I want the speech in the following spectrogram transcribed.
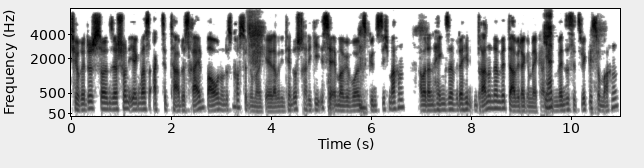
theoretisch sollen sie ja schon irgendwas Akzeptables reinbauen und es kostet nur mal Geld. Aber Nintendos Strategie ist ja immer, wir wollen es günstig machen, aber dann hängen sie wieder hinten dran und dann wird da wieder gemeckert. Ja, und wenn sie es jetzt wirklich so machen.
